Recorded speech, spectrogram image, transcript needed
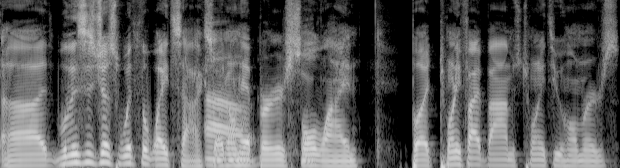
Uh, well, this is just with the White Sox, so I don't Oh, have Burger's full line. But 25 bombs, 22 homers,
